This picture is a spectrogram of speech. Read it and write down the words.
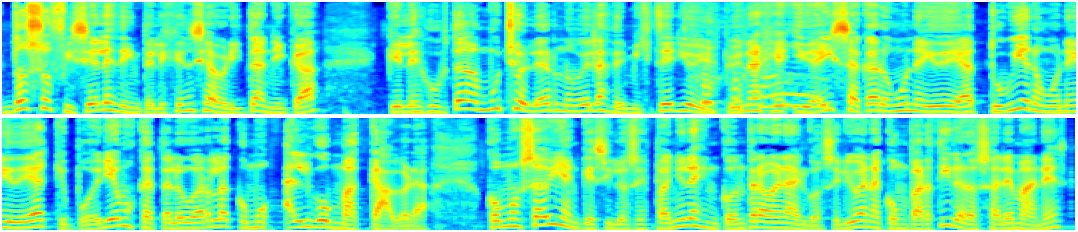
dos oficiales de inteligencia británica que les gustaba mucho leer novelas de misterio y espionaje y de ahí sacaron una idea, tuvieron una idea que podríamos catalogarla como algo macabra. Como sabían que si los españoles encontraban algo se lo iban a compartir a los alemanes,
